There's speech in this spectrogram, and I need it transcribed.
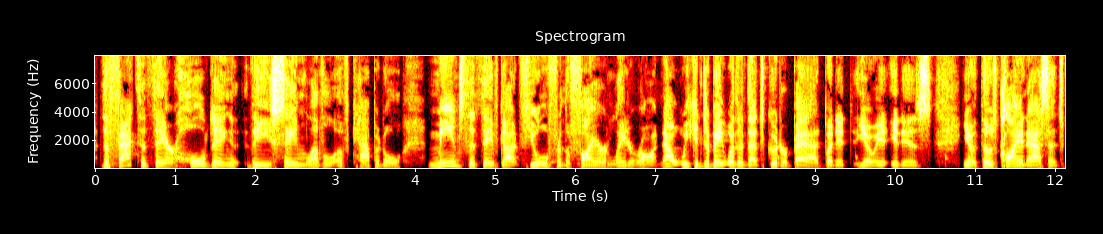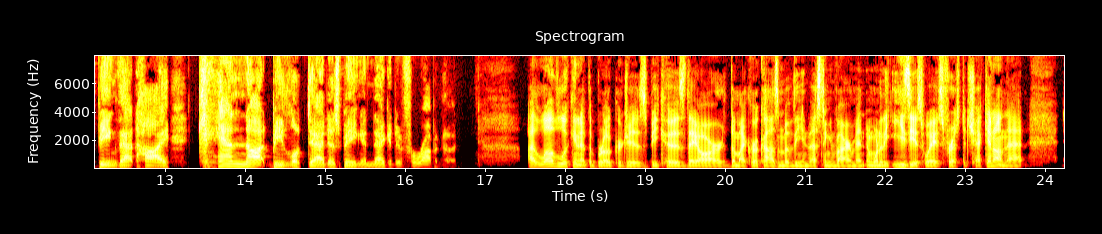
The fact that they are holding the same level of capital means that they've got fuel for the fire later on. Now we can debate whether that's good or bad, but it, you know, it, it is, you know, those client assets being that high cannot be looked at as being a negative for Robinhood. I love looking at the brokerages because they are the microcosm of the investing environment and one of the easiest ways for us to check in on that.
